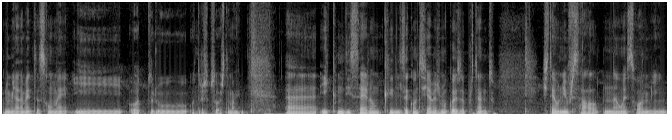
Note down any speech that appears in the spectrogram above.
nomeadamente a Salmé e outro, outras pessoas também, uh, e que me disseram que lhes acontecia a mesma coisa. Portanto, isto é universal, não é só a mim.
